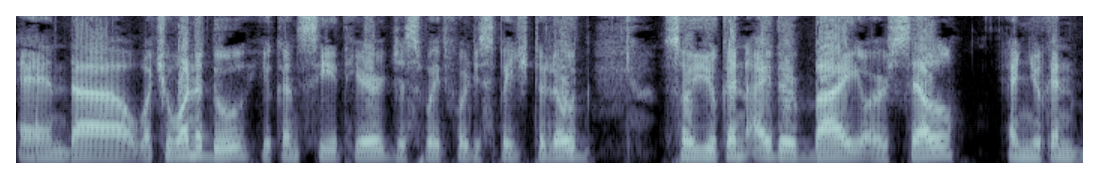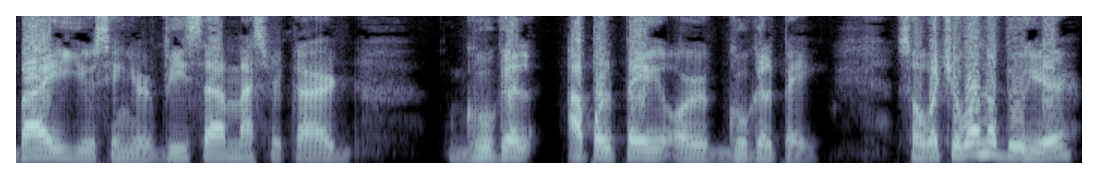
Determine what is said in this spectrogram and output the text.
And uh, what you want to do you can see it here. Just wait for this page to load. So you can either buy or sell and you can buy using your Visa, MasterCard, Google, Apple Pay, or Google Pay. So what you want to do here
